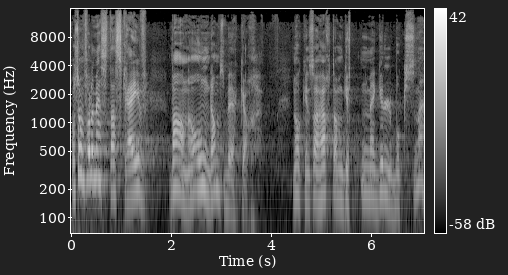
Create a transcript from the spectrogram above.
og som for det meste skrev barne- og ungdomsbøker. Noen som har hørt om 'Gutten med gullbuksene'?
